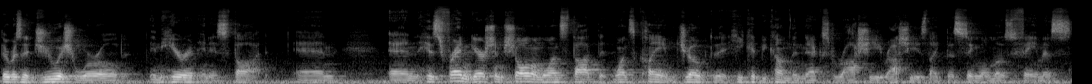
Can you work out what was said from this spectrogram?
there was a jewish world inherent in his thought. And and his friend Gershom Scholem once thought that, once claimed, joked that he could become the next Rashi. Rashi is like the single most famous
